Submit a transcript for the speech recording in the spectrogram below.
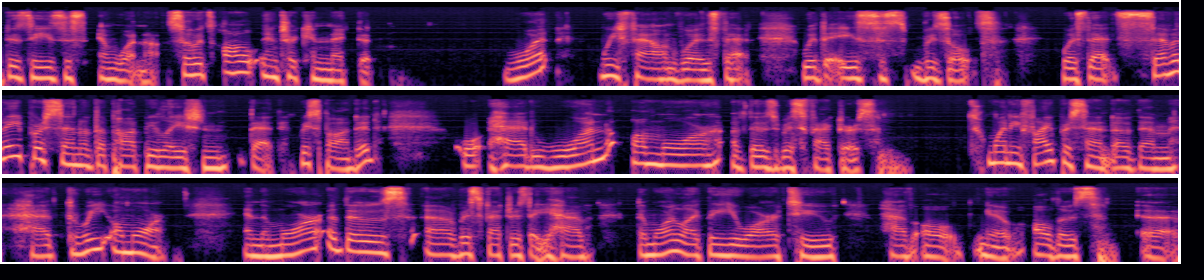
diseases, and whatnot. So it's all interconnected. What we found was that with the ACEs results, was that 70% of the population that responded had one or more of those risk factors. 25% of them had three or more. And the more of those uh, risk factors that you have, the more likely you are to have all you know all those uh,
